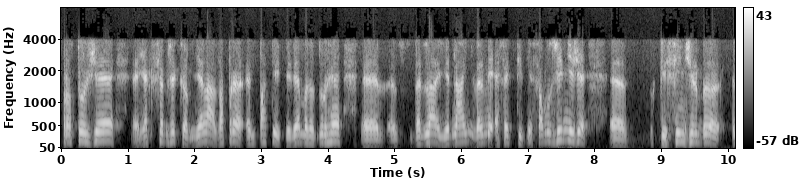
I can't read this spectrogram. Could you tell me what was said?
protože, eh, jak jsem řekl, měla za prvé empatii k lidem a za druhé vedla jednání velmi efektivně. Samozřejmě, že Kissinger byl eh,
